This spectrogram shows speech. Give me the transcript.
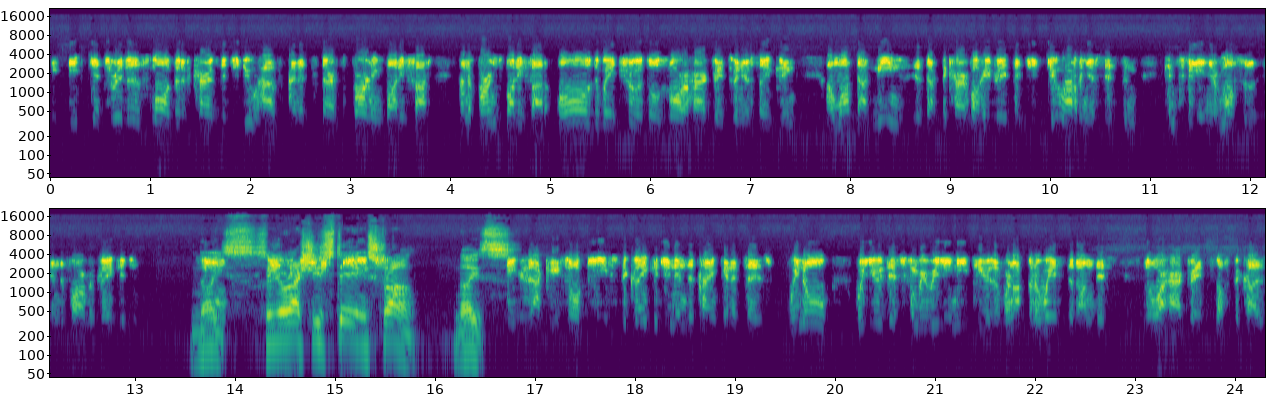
it, it gets rid of the small bit of carbs that you do have and it starts burning body fat. And it burns body fat all the way through at those lower heart rates when you're cycling. And what that means is that the carbohydrate that you do have in your system can stay in your muscle in the form of glycogen. Nice. So you're actually staying strong. Nice. Exactly. So it keeps the glycogen in the tank, and it says we know we'll use this when we really need to use it. We're not going to waste it on this lower heart rate stuff because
